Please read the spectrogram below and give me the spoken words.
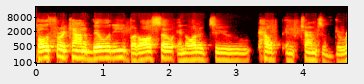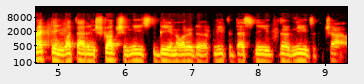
both for accountability, but also in order to help in terms of directing what that instruction needs to be in order to meet the best need, the needs of the child.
